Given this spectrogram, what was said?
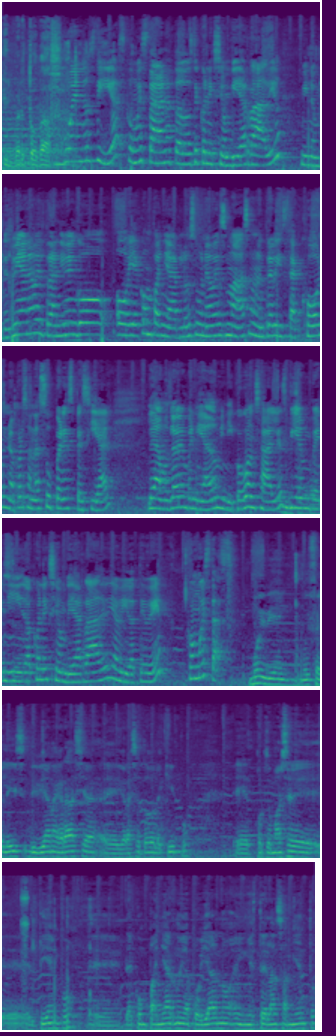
Gilberto Daza. Buenos días, ¿cómo están a todos de Conexión Vía Radio? Mi nombre es Viana Beltrán y vengo hoy a acompañarlos una vez más en una entrevista con una persona súper especial. Le damos la bienvenida a Dominico González. Bienvenido a Conexión Vía Radio y a Viva TV. ¿Cómo estás? Muy bien, muy feliz. Viviana, gracias. eh, gracias a todo el equipo eh, por tomarse eh, el tiempo de acompañarnos y apoyarnos en este lanzamiento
